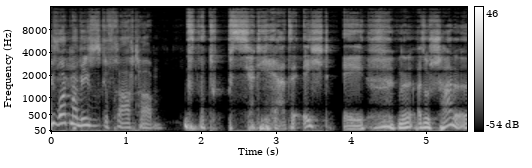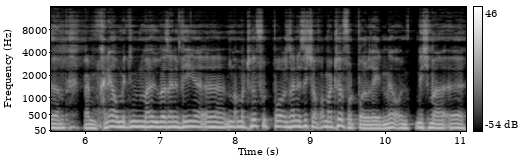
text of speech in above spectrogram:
ich wollte mal wenigstens gefragt haben. Du bist ja die Härte, echt, ey. Ne? Also schade. Ähm, man kann ja auch mit ihm mal über seine Wege äh, im Amateurfootball und seine Sicht auf Amateurfootball reden, ne? Und nicht mal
